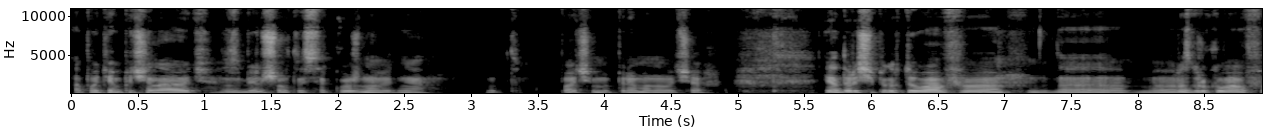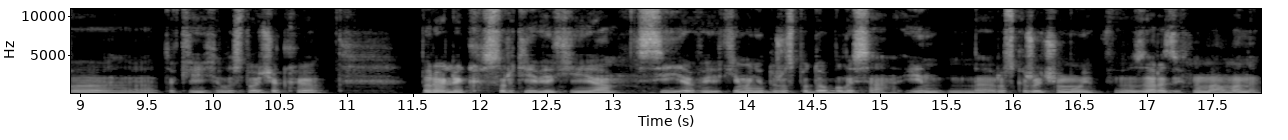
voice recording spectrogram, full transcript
а потім починають збільшуватися кожного дня. От бачимо прямо на очах. Я, до речі, підготував, е, е, роздрукував е, такий листочок, перелік сортів, які я сіяв, які мені дуже сподобалися. І розкажу, чому зараз їх нема в мене.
